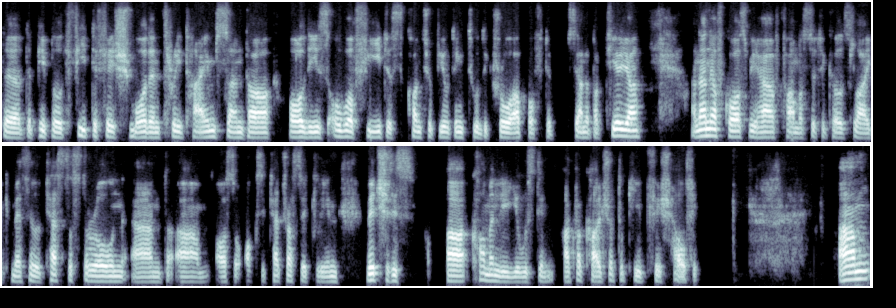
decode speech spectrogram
the, the people feed the fish more than three times and uh, all these overfeed is contributing to the grow up of the cyanobacteria. And then, of course, we have pharmaceuticals like methyl testosterone and um, also oxytetracycline, which is uh, commonly used in aquaculture to keep fish healthy. Um,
